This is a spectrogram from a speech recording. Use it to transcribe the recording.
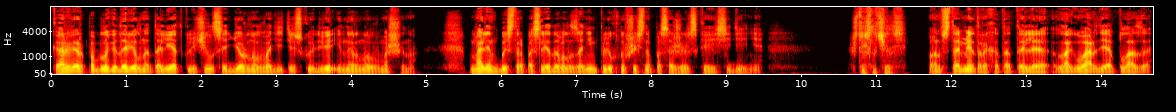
Карвер поблагодарил Натали, отключился, дернул водительскую дверь и нырнул в машину. Малин быстро последовала за ним, плюхнувшись на пассажирское сиденье. — Что случилось? — Он в ста метрах от отеля «Лагвардия Плаза».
